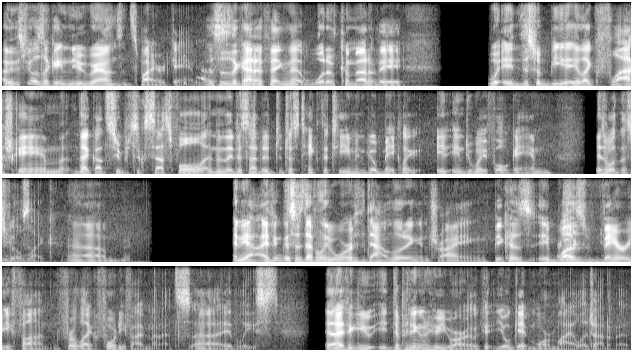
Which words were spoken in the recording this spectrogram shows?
I mean, this feels like a Newgrounds inspired game. This is the kind of thing that would have come out of a. It, this would be a like flash game that got super successful, and then they decided to just take the team and go make like it into a full game. Is what this feels like. Um, and yeah, I think this is definitely worth downloading and trying because it was very fun for like forty five minutes uh, at least. And I think you, depending on who you are, you'll get, more mileage out of it.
